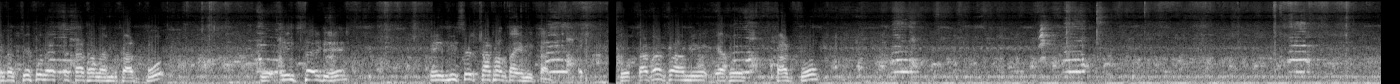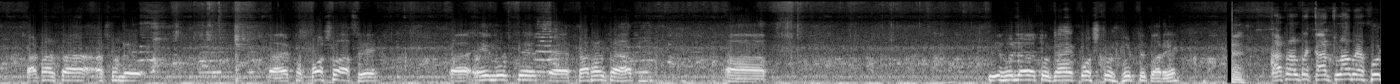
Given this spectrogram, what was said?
এটা যে কোনো একটা কাঁঠাল আমি কাটবো। তো এই সাইডে, এই নিচের কাঁঠালটা আমি কাটবো। তো কাঁঠালটা আমি এখন কাটবো। কাঁঠালটা আসলে একটা কষ আছে। এই মুহূর্তে কাঁঠালটা ই হলে তো গায়ে কষ্ট হতে পারে। কাঁঠালটা কাটলাম এখন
